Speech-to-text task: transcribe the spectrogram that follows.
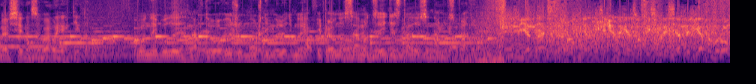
Ми всі називали їх дідом. Вони були навдивовижу мужніми людьми, і певно саме це й дісталося нам у спадок. 15 жовтня 1989 року.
